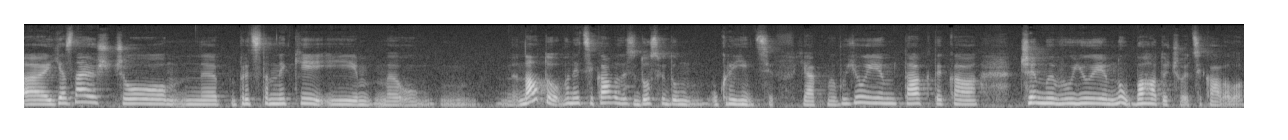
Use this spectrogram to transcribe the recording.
Е, Я знаю, що представники і е, НАТО вони цікавились досвідом українців, як ми воюємо, тактика, чим ми воюємо. Ну багато чого цікавило.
